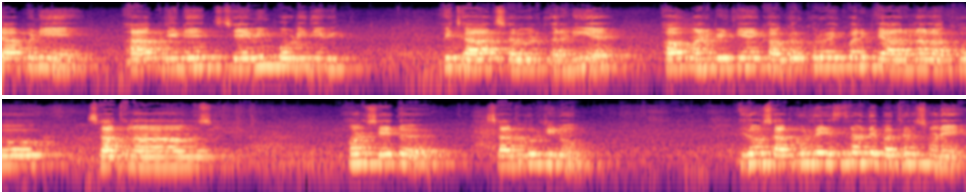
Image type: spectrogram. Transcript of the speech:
ਆਪਣੀ ਆਪ ਜੀ ਨੇ ਛੇਵੀਂ ਪੌੜੀ ਦੀ ਵਿ- ਵਿਚਾਰ ਸਰਵਣ ਕਰਨੀ ਹੈ। ਆਓ ਮਨ ਬੀਤੀਆਂ ਇਕਾਗਰ ਕਰੋ, ਇੱਕ ਵਾਰੀ ਪਿਆਰ ਨਾਲ ਆਖੋ, ਸਤਨਾਮ ਹੁਣ ਸਿੱਧ ਸਤਿਗੁਰੂ ਜੀ ਨੂੰ। ਜਦੋਂ ਸਤਿਗੁਰੂ ਦੇ ਇਸ ਤਰ੍ਹਾਂ ਦੇ ਬਚਨ ਸੁਣੇ,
